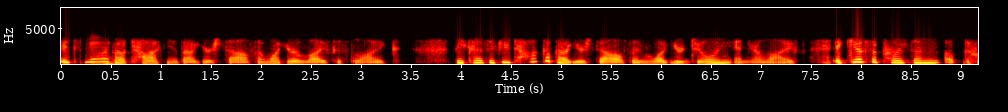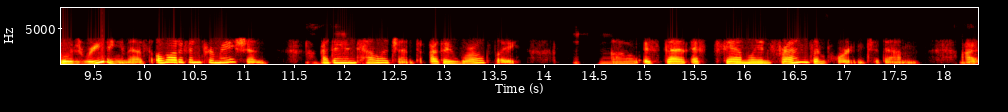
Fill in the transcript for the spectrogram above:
It's more mm-hmm. about talking about yourself and what your life is like. Because if you talk about yourself and what you're doing in your life, it gives a person who is reading this a lot of information. Mm-hmm. Are they intelligent? Are they worldly? Mm-hmm. Uh, is that if family and friends important to them? Mm-hmm. Are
